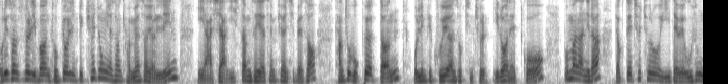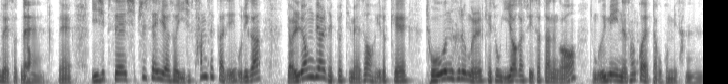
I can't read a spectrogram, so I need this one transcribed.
우리 선수들 이번 도쿄올림픽 최종 예선 겸해서 열린 이 아시아 23세 이하 챔피언십에서 당초 목표였던 올림픽 9회 연속 진출 이뤄냈고 뿐만 아니라 역대 최초로 이 대회 우승도 했었죠. 네. 네. 20세, 17세에 이어서 23세까지 우리가 연령별 대표팀에서 이렇게 좋은 흐름을 계속 이어갈 수 있었다는 거 좀 의미 있는 성과였다고 봅니다. 음.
